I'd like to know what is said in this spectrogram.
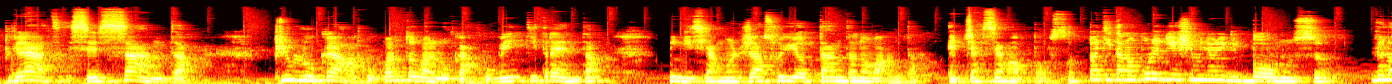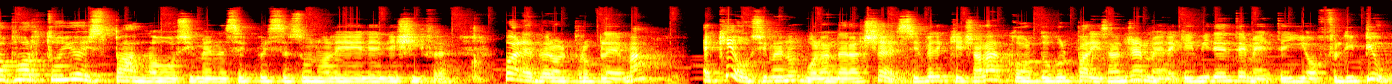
Grazie, 60 più Lukaku, quanto va Lukaku? 20-30? Quindi siamo già sugli 80-90 e già siamo a posto. Poi ti danno pure 10 milioni di bonus. Ve lo porto io in spalla Osimen se queste sono le, le, le cifre. Qual è però il problema? È che Osimen non vuole andare al Chelsea perché c'ha l'accordo col Paris Saint Germain che evidentemente gli offre di più.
